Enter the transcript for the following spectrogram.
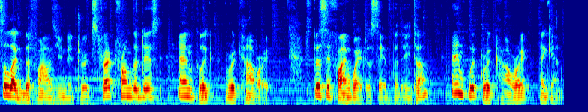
Select the files you need to extract from the disk and click Recovery. Specify where to save the data and click Recovery again.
